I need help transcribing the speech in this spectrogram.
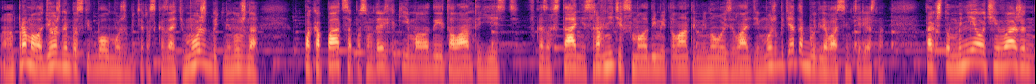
А, про молодежный баскетбол, может быть, рассказать. Может быть, мне нужно покопаться, посмотреть, какие молодые таланты есть в Казахстане, сравнить их с молодыми талантами Новой Зеландии. Может быть, это будет для вас интересно. Так что мне очень важен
